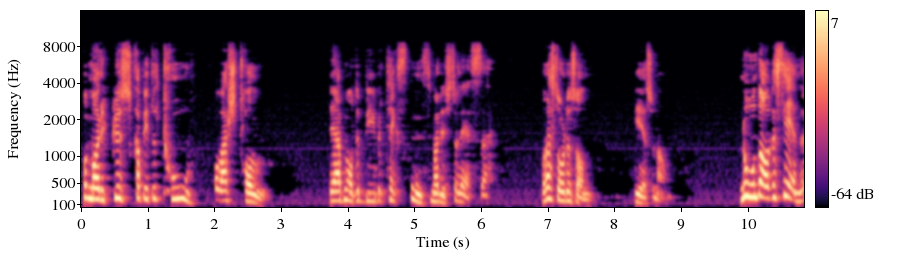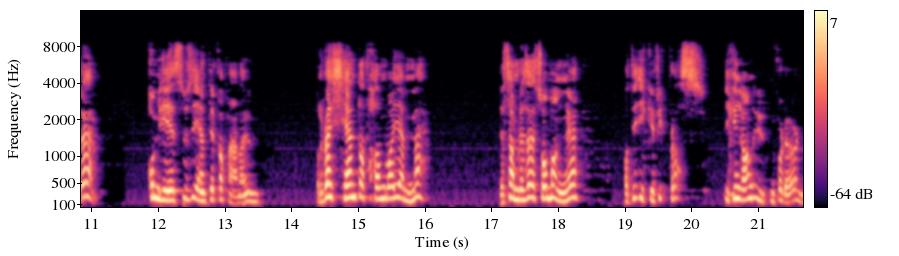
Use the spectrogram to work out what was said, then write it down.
på Markus kapittel 2 og vers 12. Det er på en måte bibelteksten som jeg har lyst til å lese. Og Der står det sånn i Jesu navn. Noen dager senere kom Jesus igjen til Kapernaum. Og det ble kjent at han var hjemme. Det samlet seg så mange at de ikke fikk plass, ikke engang utenfor døren,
